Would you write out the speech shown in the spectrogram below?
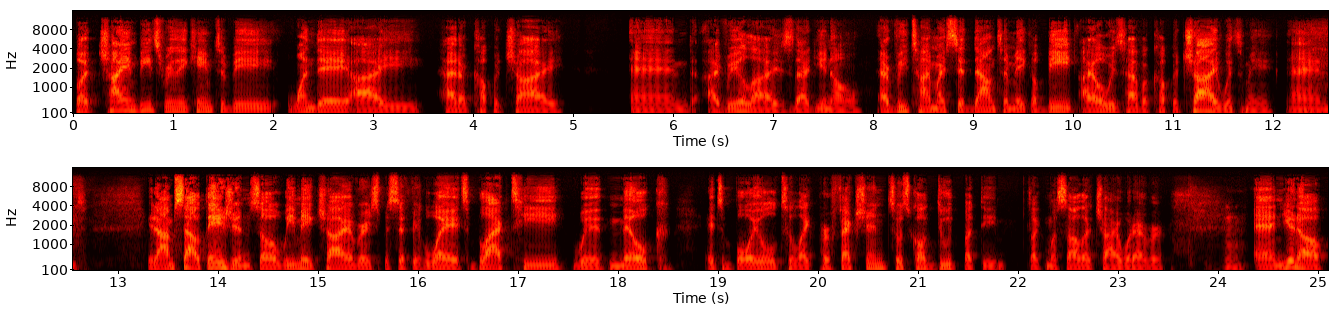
But chai and beats really came to be one day I had a cup of chai and I realized that, you know, every time I sit down to make a beat, I always have a cup of chai with me. And, you know, I'm South Asian, so we make chai a very specific way. It's black tea with milk. It's boiled to like perfection. So it's called doodh patti, like masala chai, whatever. Mhm. And, you know,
